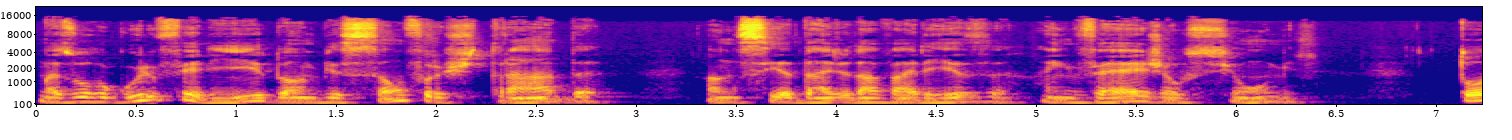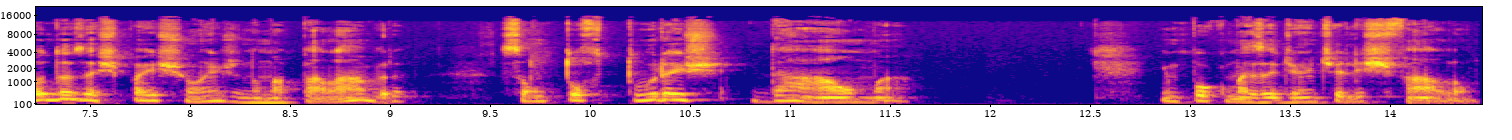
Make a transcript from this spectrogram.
Mas o orgulho ferido, a ambição frustrada, a ansiedade da avareza, a inveja, o ciúme, todas as paixões, numa palavra, são torturas da alma. E um pouco mais adiante eles falam:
